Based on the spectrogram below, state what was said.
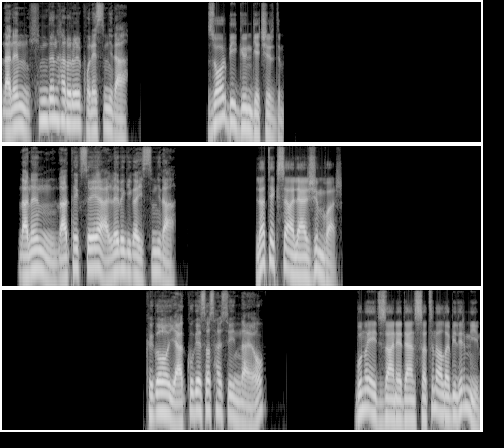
나는 힘든 하루를 보냈습니다. Zor bir gün geçirdim. 나는 라텍스에 알레르기가 있습니다. Latekse alerjim var. 그거 약국에서 살 수 있나요? Bunu eczaneden satın alabilir miyim?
